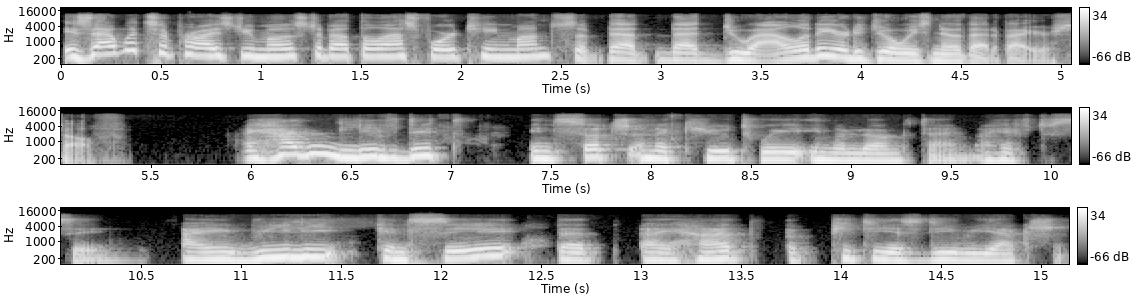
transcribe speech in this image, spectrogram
Is that what surprised you most about the last 14 months that that duality or did you always know that about yourself? I hadn't lived it in such an acute way in a long time i have to say. I really can say that i had a ptsd reaction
